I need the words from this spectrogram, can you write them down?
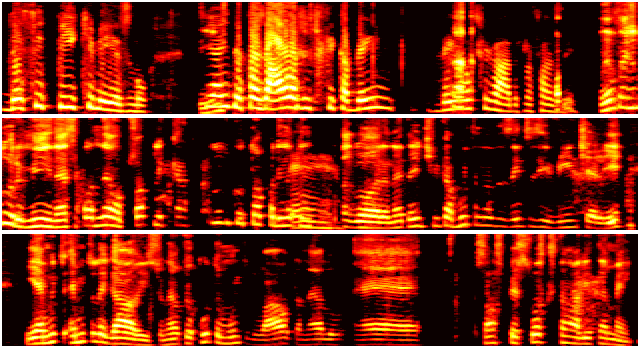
desse pique mesmo. Sim. E aí, depois da aula, a gente fica bem, bem ah, motivado para fazer. Lembra de dormir, né? Você fala, não, preciso aplicar tudo que eu tô aprendendo aqui é. agora, né? Então a gente fica muito no 220 ali. E é muito, é muito legal isso, né? O que eu curto muito do Alta, né, Lu, é... são as pessoas que estão ali também.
